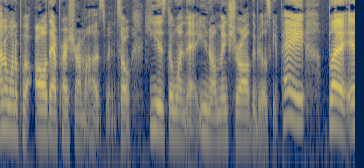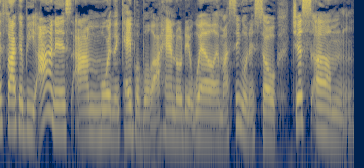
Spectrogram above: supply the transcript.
I don't want to put all that pressure on my husband. So he is the one that, you know, makes sure all the bills get paid. But if I could be honest, I'm more than capable. I handled it well in my singleness. So just um,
